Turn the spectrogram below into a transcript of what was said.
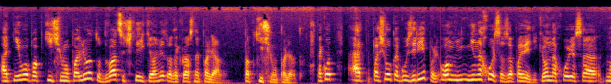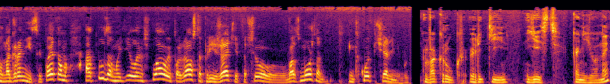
от него по птичьей птичьему полету 24 километра до Красной Поляны по птичьему полету. Так вот, от поселка Гузериполь он не находится в заповеднике, он находится ну, на границе. Поэтому оттуда мы делаем сплавы, пожалуйста, приезжайте, это все возможно, никакой печали не будет. Вокруг реки есть каньоны.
